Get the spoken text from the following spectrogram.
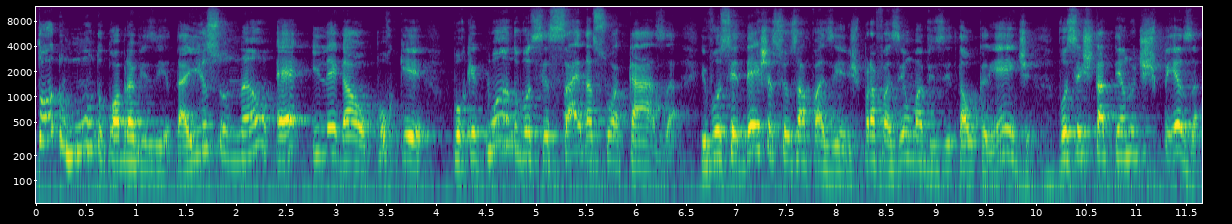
todo mundo cobra visita. Isso não é ilegal. Por quê? Porque quando você sai da sua casa e você deixa seus afazeres para fazer uma visita ao cliente, você está tendo despesa.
